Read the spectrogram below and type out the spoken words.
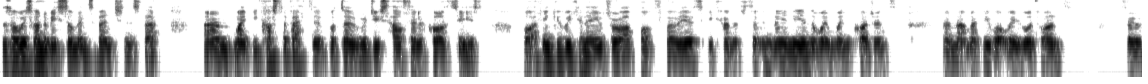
There's always going to be some interventions that um, might be cost effective but don't reduce health inequalities. But I think if we can aim for our portfolio to be kind of sitting mainly in the win-win quadrant, then that might be what we would want. So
